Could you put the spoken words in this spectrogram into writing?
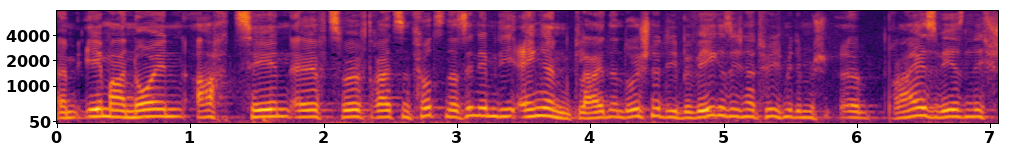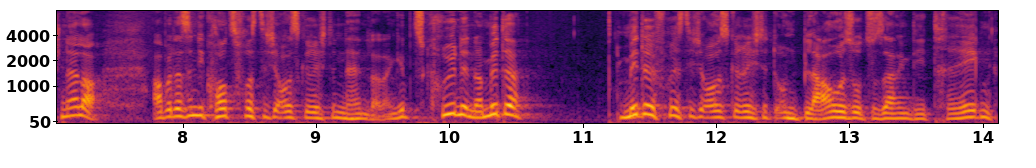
ähm, EMA 9, 8, 10, 11, 12, 13, 14, das sind eben die engen gleitenden Durchschnitte, die bewegen sich natürlich mit dem äh, Preis wesentlich schneller. Aber das sind die kurzfristig ausgerichteten Händler. Dann gibt es grün in der Mitte, mittelfristig ausgerichtet und blau sozusagen die trägen,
